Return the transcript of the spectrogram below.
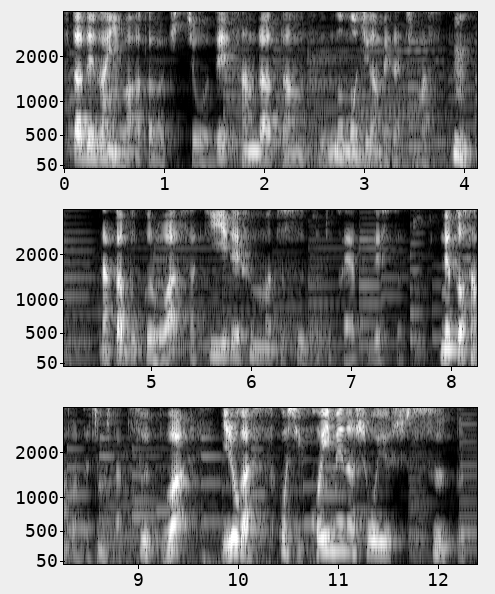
蓋デザインは赤が基調でサンラータン風の文字が目立ちます。うん。中袋は先入れ粉末スープと火薬ですと。熱湯3分経ちました。スープは色が少し濃いめの醤油スープ。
